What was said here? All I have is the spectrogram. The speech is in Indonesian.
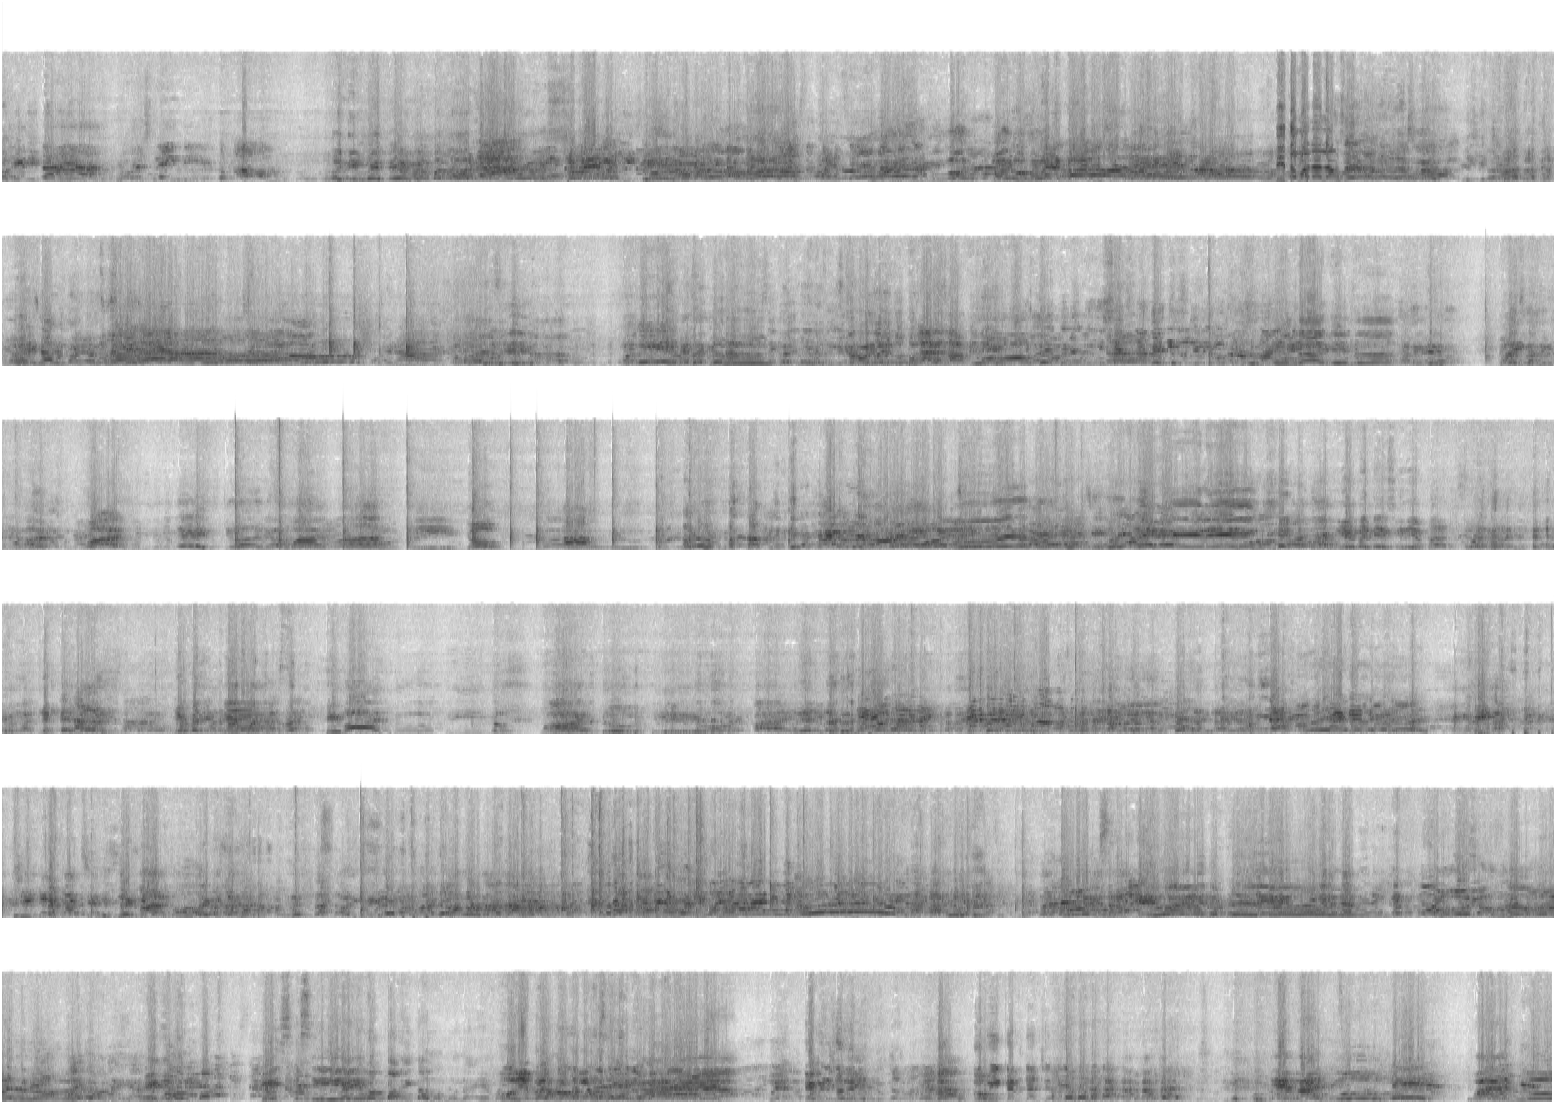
Kami titingin. First lady? Dito ka na lang, sir. Game na, game na. One, two, one, two, three, go! Oy, Yung ba din na? Iwan, two, Pwede bang pa... Guys, kasi... Pwede bang pakita mo muna, Emma? Oh, yeah, ba? Pakita mo kasi yan. Kevin, so Ayan na. Bawikan dance yun. Eman, go! One, two,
